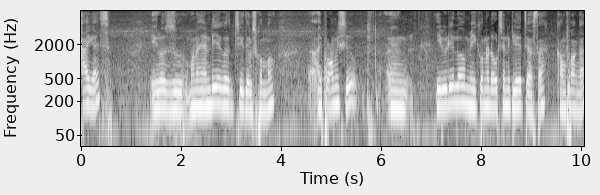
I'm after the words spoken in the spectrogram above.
హాయ్ గ్యాస్ ఈరోజు మన ఎన్డీఏ గురించి తెలుసుకుందాం. ఐ ప్రామిస్ um, ఈ వీడియోలో మీకున్న డౌట్స్ అన్ని క్లియర్ చేస్తా కన్ఫామ్గా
